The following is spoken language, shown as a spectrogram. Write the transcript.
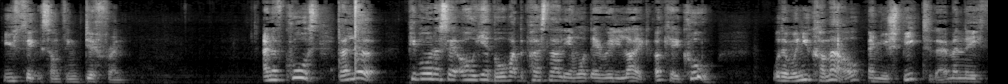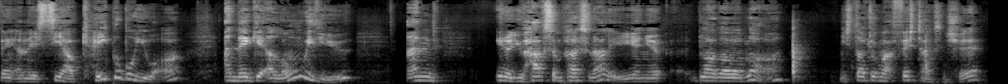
you think something different. And of course, now look, people want to say, oh yeah, but what about the personality and what they really like? Okay, cool. Well, then when you come out and you speak to them and they think and they see how capable you are and they get along with you and you know you have some personality and you're blah blah blah blah you start talking about fish tanks and shit,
